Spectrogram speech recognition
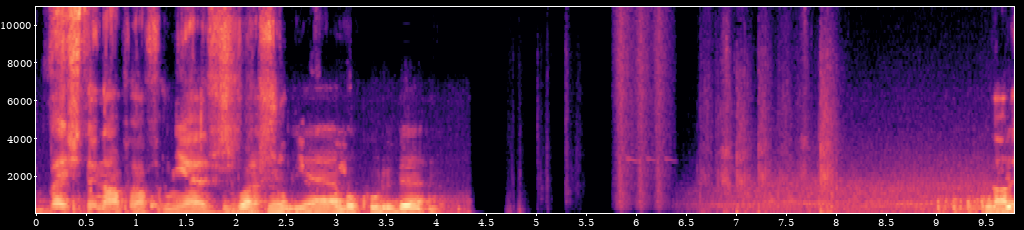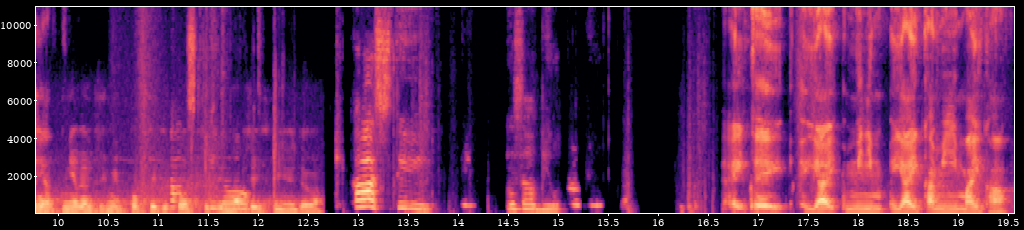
weź ty napraw, nie, ż- Właśnie żaszuj, nie, bo kurde. Kurde, bo nie wiem, coś mi poprzedzi, poprzedzi na przycisk nie działa. Kasty! Zabił. Ej, ty, jaj, mini, jajka mini Majka.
